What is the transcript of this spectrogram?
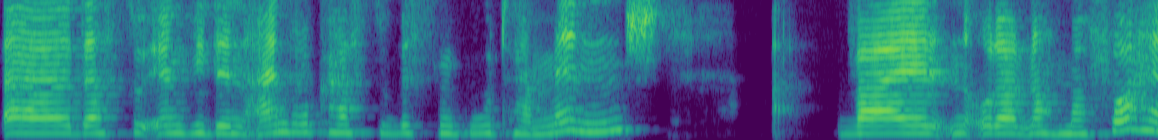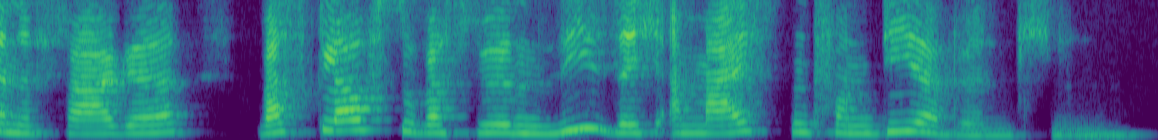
äh, dass du irgendwie den Eindruck hast, du bist ein guter Mensch? Weil, oder nochmal vorher eine Frage, was glaubst du, was würden sie sich am meisten von dir wünschen?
